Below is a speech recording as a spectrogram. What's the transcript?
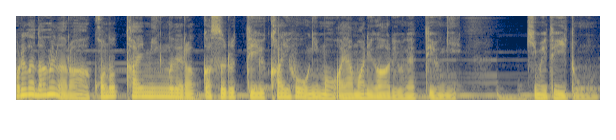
これがダメなら、このタイミングで落下するっていう解放にも誤りがあるよねっていう風に決めていいと思う。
